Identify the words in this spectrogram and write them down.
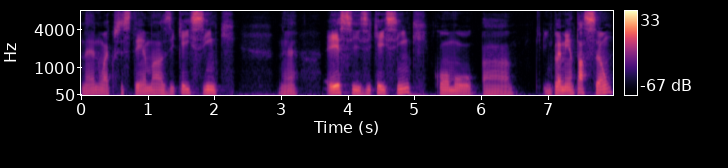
né, no ecossistema ZK Sync. Né? Esse ZK Sync, como a implementação,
